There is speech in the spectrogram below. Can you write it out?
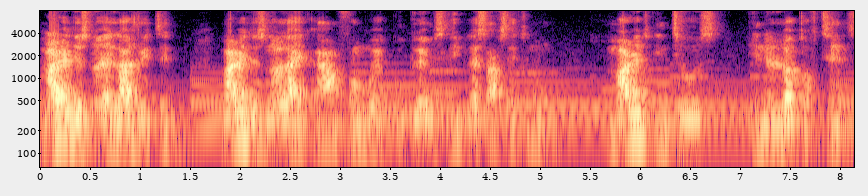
Marriage is not a luxury thing. Marriage is not like ah, I'm from work, cook, let me sleep, let's have sex. No. Marriage entails in a lot of things.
